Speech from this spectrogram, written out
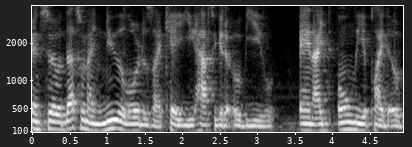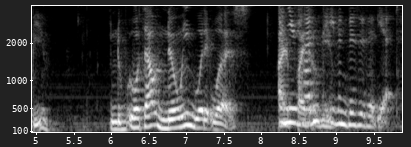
And so that's when I knew the Lord was like, hey, you have to go to OBU. And I only applied to OBU without knowing what it was. And I you hadn't OBU. even visited yet.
